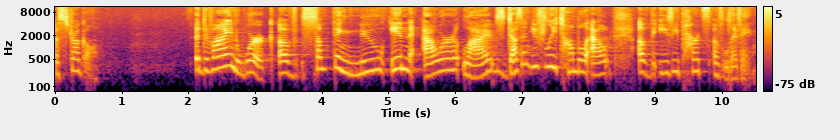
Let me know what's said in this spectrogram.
a struggle. A divine work of something new in our lives doesn't usually tumble out of the easy parts of living.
